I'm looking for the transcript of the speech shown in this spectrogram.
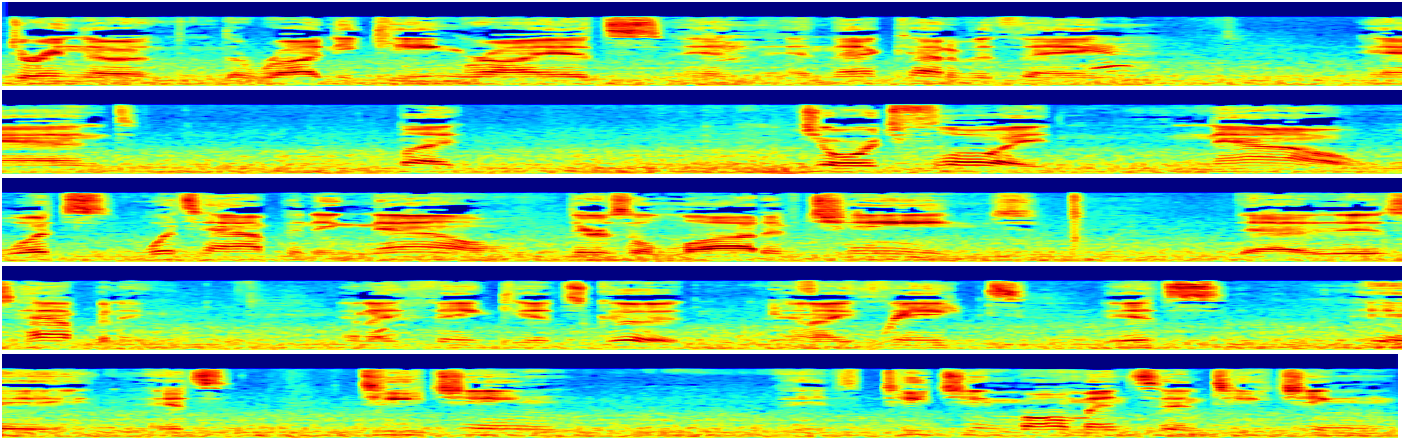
during the, the Rodney King riots and, mm-hmm. and that kind of a thing, Yeah. and but George Floyd. Now, what's what's happening now? There's a lot of change that is happening, and I think it's good. and I think it's a it's teaching it's teaching moments and teaching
